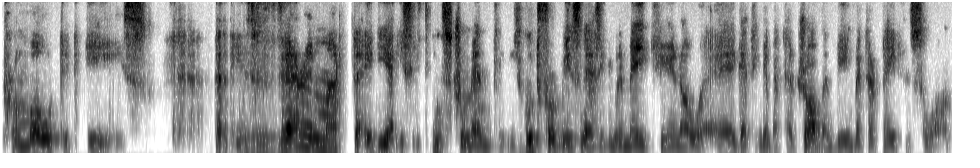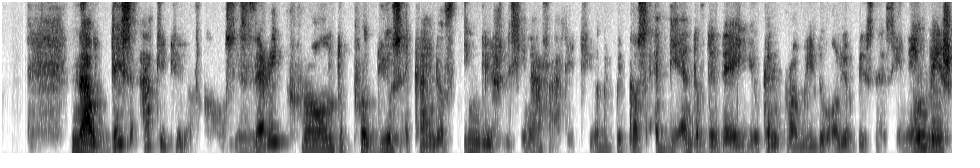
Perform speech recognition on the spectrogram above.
promoted is that is very much the idea is it's instrumental. It's good for business. It will make you know uh, getting a better job and being better paid and so on. Now, this attitude, of course, is very prone to produce a kind of English is enough attitude because at the end of the day, you can probably do all your business in English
